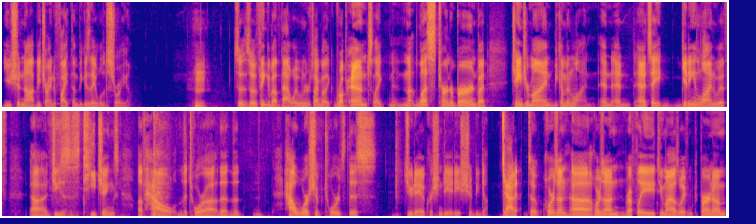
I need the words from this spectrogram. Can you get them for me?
You should not be trying to fight them because they will destroy you. Hmm. So so think about that way when we're talking about like repent, like not less turn or burn, but change your mind, become in line, and and, and I'd say getting in line with uh, Jesus' teachings of how the Torah, the the how worship towards this Judeo-Christian deity should be done. Got it. So Chorazin, uh, Chorazin, roughly two miles away from Capernaum.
